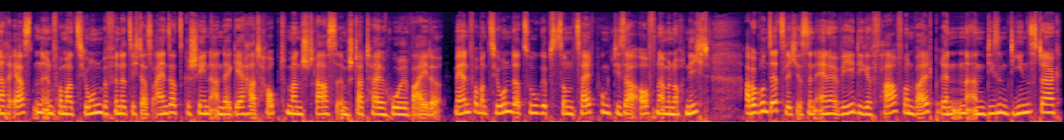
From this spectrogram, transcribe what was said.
Nach ersten Informationen befindet sich das Einsatzgeschehen an der Gerhard-Hauptmann-Straße im Stadtteil Hohlweide. Mehr Informationen dazu gibt es zum Zeitpunkt dieser Aufnahme noch nicht. Aber grundsätzlich ist in NRW die Gefahr von Waldbränden an diesem Dienstag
